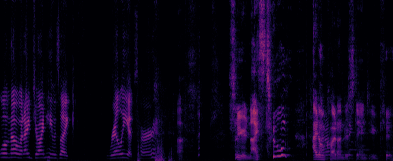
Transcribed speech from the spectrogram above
Well, no, when I joined, he was like, "Really, it's her." Ah. so you're nice to him? I don't don't quite think- understand you, Kay.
